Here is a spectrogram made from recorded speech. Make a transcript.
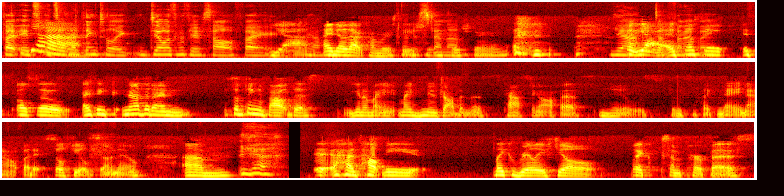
but it's it's a hard yeah, thing to like deal with with yourself. I yeah. yeah, I know that I conversation understand for that. sure. But Yeah, yeah, it's also it's also I think now that I'm something about this, you know, my my new job in this casting office, new since it's like May now, but it still feels so new. Um, Yeah. it has helped me like really feel like some purpose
